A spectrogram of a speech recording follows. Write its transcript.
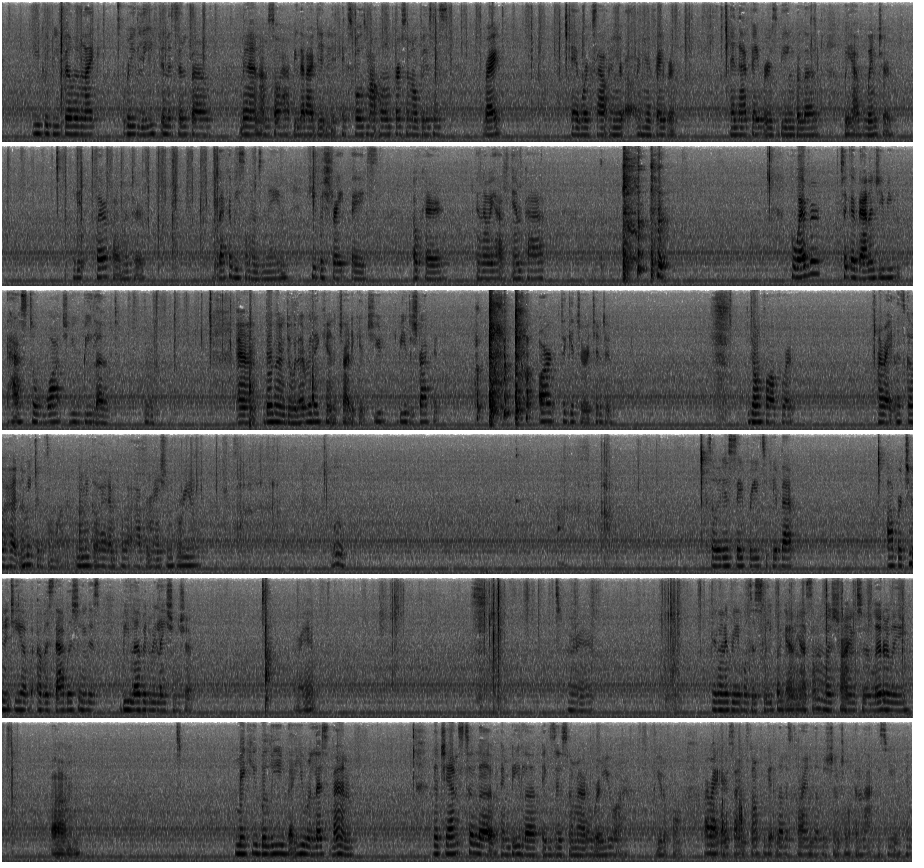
you could be feeling like relief in the sense of man, I'm so happy that I didn't expose my own personal business, right? It works out in your in your favor and that favor is being beloved. We have winter. Get clarify winter. That could be someone's name. Keep a straight face. Okay. And then we have empath. Whoever took advantage of you has to watch you be loved. Hmm. And they're going to do whatever they can to try to get you be distracted or to get your attention. Don't fall for it. All right, let's go ahead. Let me drink some water. Let me go ahead and pull an affirmation for you. Ooh. So it is safe for you to give that opportunity of, of establishing this beloved relationship. All right. All right. You're going to be able to sleep again. Yeah, someone was trying to literally um, make you believe that you were less than. The chance to love and be loved exists no matter where you are. Beautiful. All right, air signs, don't forget love is kind, love is gentle, and that is you.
